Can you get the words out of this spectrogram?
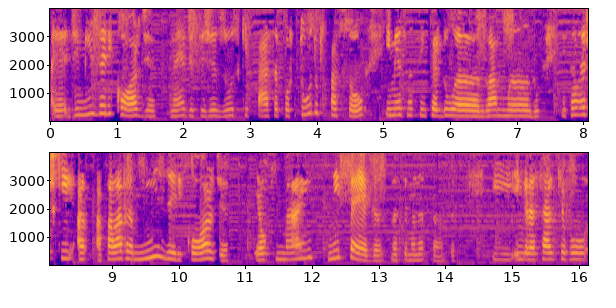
é, de misericórdia, né, desse Jesus que passa por tudo que passou e mesmo assim perdoando, amando. Então eu acho que a, a palavra misericórdia é o que mais me pega na Semana Santa. e é engraçado que eu vou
